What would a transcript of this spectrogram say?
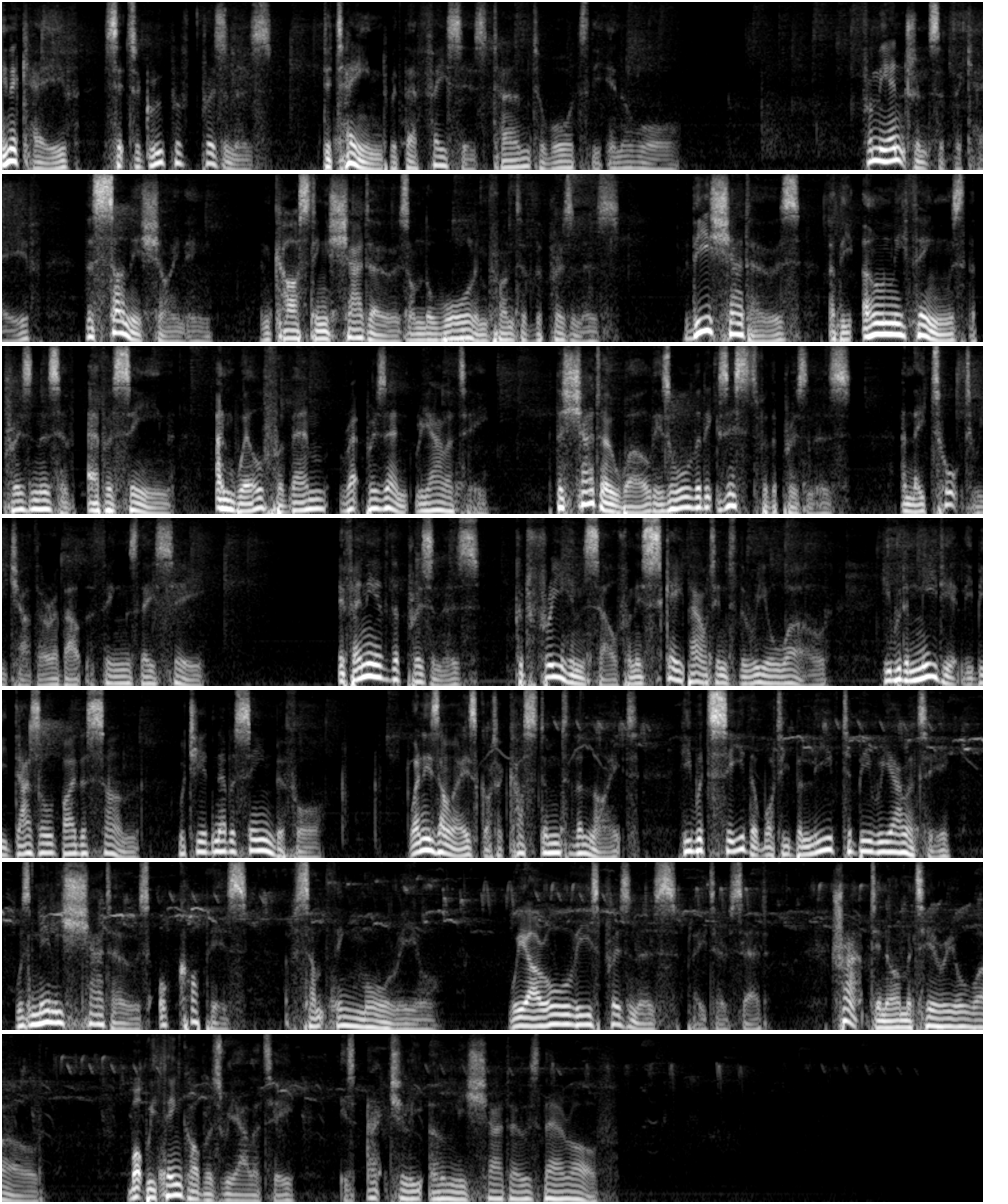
In a cave sits a group of prisoners, detained with their faces turned towards the inner wall. From the entrance of the cave, the sun is shining and casting shadows on the wall in front of the prisoners. These shadows are the only things the prisoners have ever seen and will for them represent reality. The shadow world is all that exists for the prisoners, and they talk to each other about the things they see. If any of the prisoners could free himself and escape out into the real world, he would immediately be dazzled by the sun, which he had never seen before. When his eyes got accustomed to the light, he would see that what he believed to be reality was merely shadows or copies of something more real. We are all these prisoners, Plato said, trapped in our material world. What we think of as reality is actually only shadows thereof.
